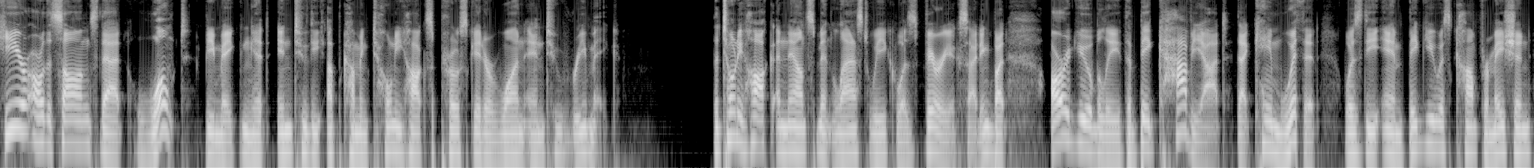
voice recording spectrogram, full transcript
Here are the songs that won't be making it into the upcoming Tony Hawk's Pro Skater 1 and 2 remake. The Tony Hawk announcement last week was very exciting, but arguably the big caveat that came with it was the ambiguous confirmation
